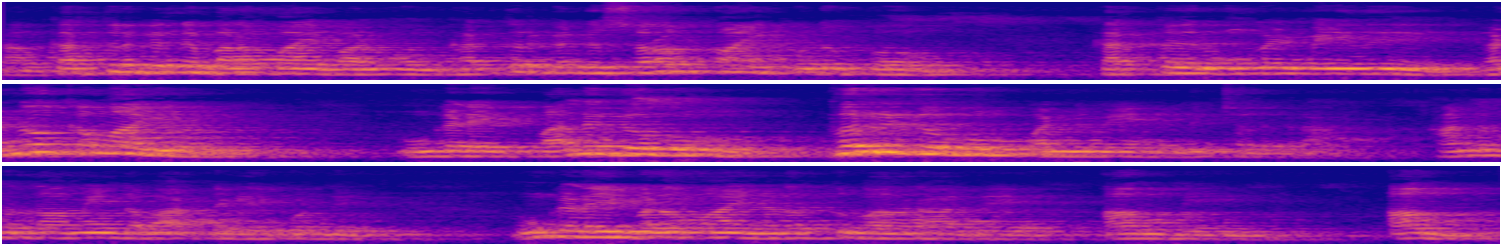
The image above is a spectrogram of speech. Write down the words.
நாம் கத்திருக்கென்று பலமாய் வாழ்வோம். கர்த்தருக்கென்று சிறப்பாய் கொடுப்போம். கர்த்தர் உங்கள் மீது கண்ணோக்கமாயிரும். உங்களை பழுகவும் பெருகவும் பண்ணுவேன் என்று சொல்கிறார் ஆண்டவர் தாமே இந்த வார்த்தைகளை கொண்டு உங்களை பலமாய் நடத்துவாராக. ஆமென். ஆமென்.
